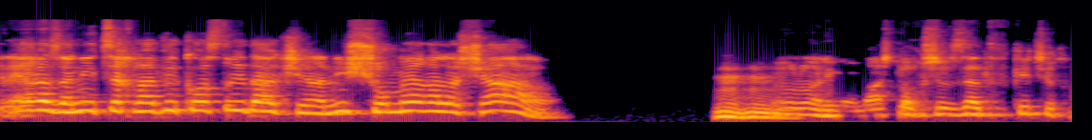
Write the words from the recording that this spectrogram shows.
ארז, אני צריך להביא cost reduction, אני שומר על השער. לא, לא, אני ממש לא חושב שזה התפקיד שלך.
